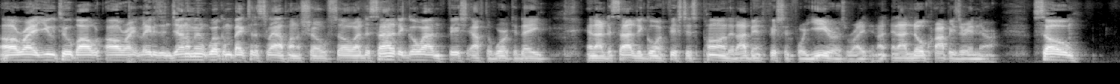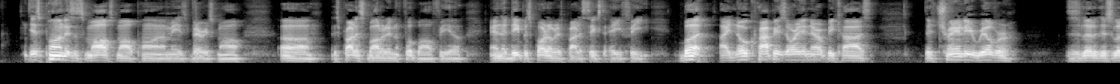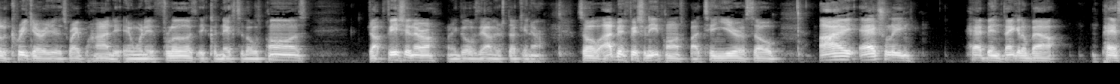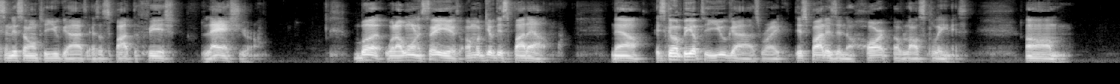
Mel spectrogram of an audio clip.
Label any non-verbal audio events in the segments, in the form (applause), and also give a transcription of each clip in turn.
All right, YouTube. All, all right, ladies and gentlemen, welcome back to the Slab Hunter Show. So I decided to go out and fish after work today, and I decided to go and fish this pond that I've been fishing for years, right? And I, and I know crappies are in there. So this pond is a small, small pond. I mean, it's very small. Uh, it's probably smaller than a football field, and the deepest part of it is probably six to eight feet. But I know crappies are in there because the Trinity River this little this little creek area is right behind it, and when it floods, it connects to those ponds. Drop fish in there, when it goes down, they're stuck in there. So I've been fishing these ponds for about ten years. So I actually had been thinking about passing this on to you guys as a spot to fish last year. But what I want to say is I'm gonna give this spot out. Now it's gonna be up to you guys, right? This spot is in the heart of Las Colinas. Um,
